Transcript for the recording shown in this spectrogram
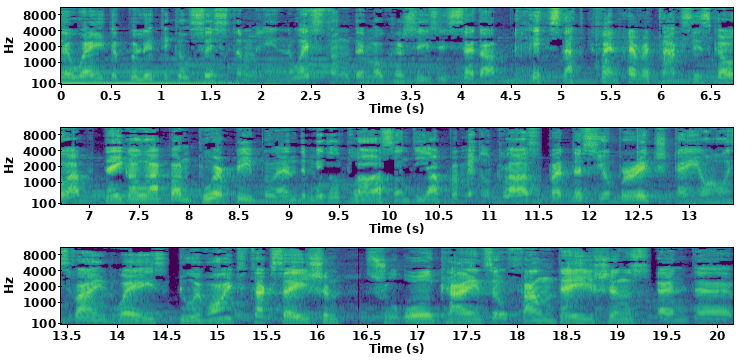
the way the political system in Western democracies is set up is that whenever taxes go up, they go up on poor people and the middle class and the upper middle class, but the super rich, they always find ways to avoid taxation through all kinds of foundations and uh,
